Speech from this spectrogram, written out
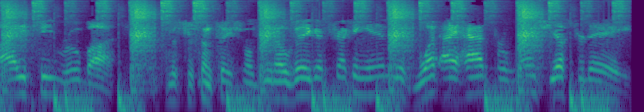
IT Robot. Mr. Sensational Gino Vega checking in with what I had for lunch yesterday.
